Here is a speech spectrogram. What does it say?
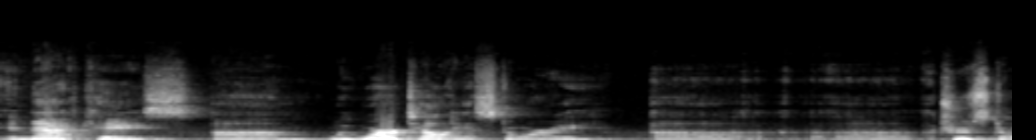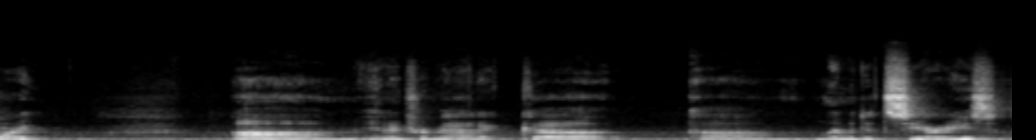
in that case, um, we were telling a story, uh, uh, a true story, um, in a dramatic uh, um, limited series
